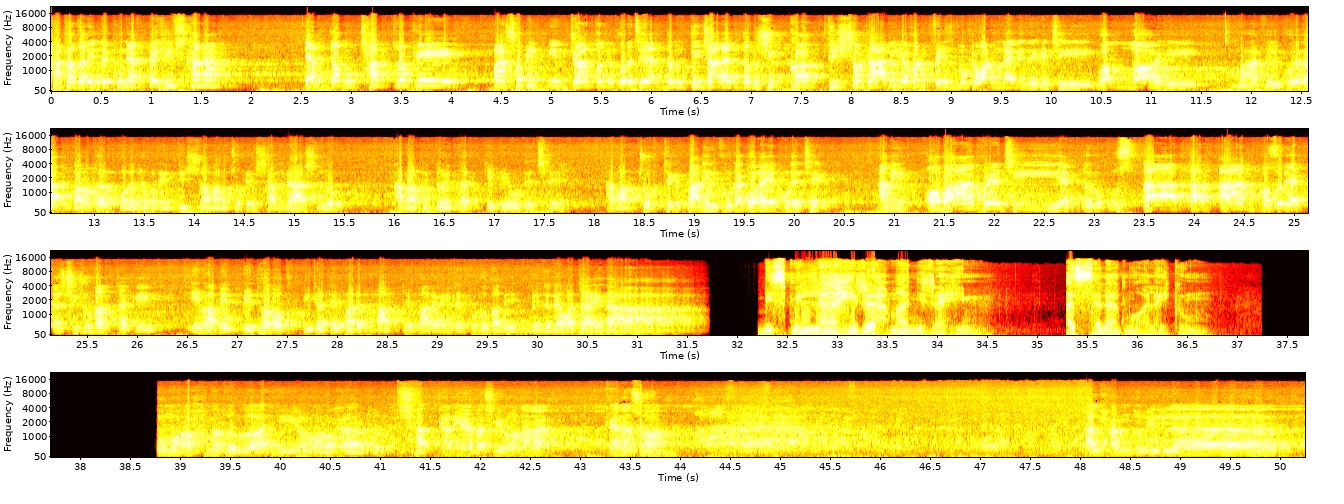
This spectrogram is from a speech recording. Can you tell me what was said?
হাটাদারিতে কোন একটা হিফসখানা একজন ছাত্রকে পাশবিক নির্যাতন করেছে, একজন টিচার, একজন শিক্ষক। দৃশ্যটা আমি যখন ফেসবুকে অনলাইনে দেখেছি, ওয়াল্লাহি, মাহফিল করে রাত বারোটার পরে যখন এই দৃশ্য আমার চোখের সামনে আসলো, আমার হৃদয়টা কেঁপে উঠেছে, আমার চোখ থেকে পানির ফোঁটা গড়ায় পড়েছে। আমি অবাক হয়েছি, একজন উস্তাদ, তার আট বছরের একটা শিশু বাচ্চাকে এভাবে বেধরক পিটাতে পারেন মারতে পারেন এটা কোনোভাবে মেনে নেওয়া যায় না। বিসমিল্লাহির রহমানির রহিম। আসসালামু আলাইকুম। রহমতুল্লাহি সাতকানিয়াবাসী ওনারা কেন শোন আলহামদুলিল্লাহ।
